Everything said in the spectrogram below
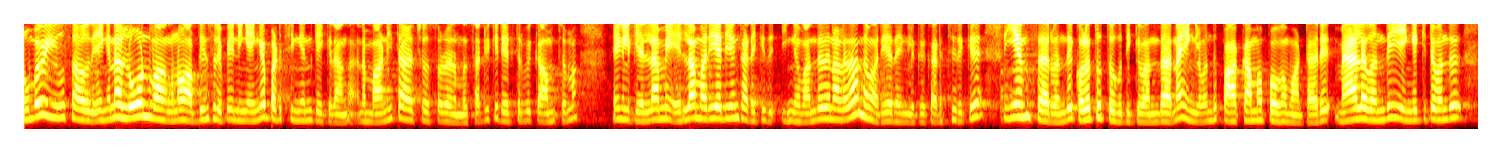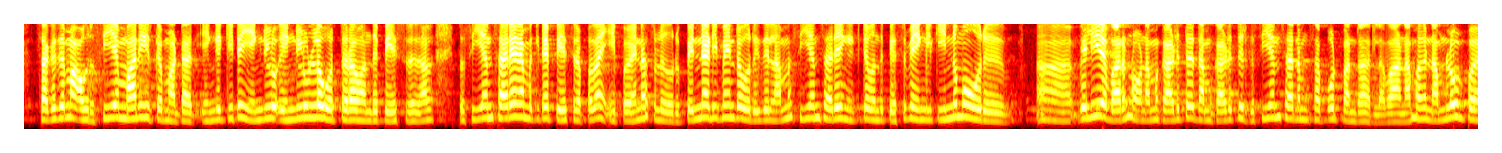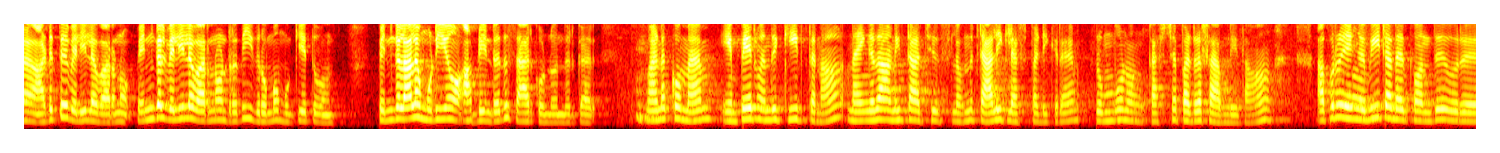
ரொம்பவே யூஸ் ஆகுது. எங்கன்னா லோன் வாங்கணும் அப்படின்னு சொல்லி போய் நீங்கள் எங்கே படிச்சீங்கன்னு கேட்குறாங்க நம்ம அனிதா சோஸோட நம்ம சர்டிஃபிகேட் எடுத்துகிட்டு போய் காமிச்சோம்னா எங்களுக்கு எல்லாமே எல்லா மரியாதையும் கிடைக்குது. இங்கே வந்ததுனால தான் அந்த மரியாதை எங்களுக்கு கிடச்சிருக்கு. சிஎம் சார் வந்து கொளத்தூர் தொகுதிக்கு வந்தார்னா எங்களை வந்து பார்க்காம போக மாட்டார். மேலே வந்து எங்ககிட்ட வந்து சகஜமாக அவர் சிஎம் மாதிரி இருக்க மாட்டார். எங்ககிட்ட எங்களு எங்களுள்ள ஒருத்தராக வந்து பேசுகிறதுனால இப்போ சிஎம் சாரே நம்மக்கிட்ட பேசுகிறப்ப தான் இப்போ என்ன சொல்லுது ஒரு பெண் அடிமைன்ற ஒரு இது இல்லாமல் சிஎம் சாரே எங்ககிட்ட வந்து பேசுகிறப்ப எங்களுக்கு இன்னமும் ஒரு வெளியில் வரணும். நமக்கு அடுத்த நமக்கு அடுத்து இருக்குது சிஎம் சார் நமக்கு சப்போர்ட் பண்ணுறாருலவா நம்ம நம்மளும் இப்போ அடுத்து வெளியில் வரணும். பெண்கள் வெளியில் வரணுன்றது இது ரொம்ப முக்கியத்துவம். பெண்களால் முடியும் அப்படின்றது சார் கொண்டு வந்திருக்காரு. வணக்கம் மேம். என் பேர் வந்து கீர்த்தனா. நான் இங்கே தான் அனிதா அச்சீவ்ஸில் வந்து டேலி கிளாஸ் படிக்கிறேன். ரொம்ப நாங்கள் கஷ்டப்படுற ஃபேமிலி தான். அப்புறம் எங்கள் வீட்டாண்டருக்கு வந்து ஒரு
